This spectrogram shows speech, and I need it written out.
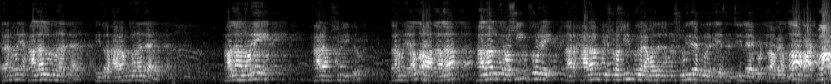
তার মানে হালাল গোনা যায়, কিন্তু হারাম গোনা যায়। হালাল অনেক, হারাম সীমিত। তার মানে আল্লাহ তাআলা হালালকে অসীম করে আর হারামকে সসীম করে আমাদের জন্য সুবিধা করে দিয়েছেন, চিল্লায় করতে হবে। আল্লাহ আকবার।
